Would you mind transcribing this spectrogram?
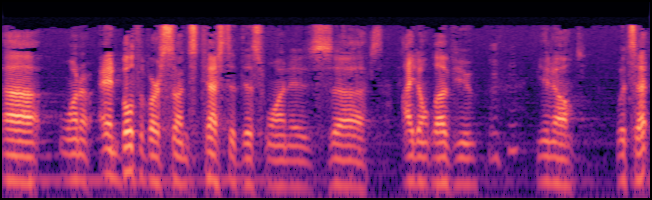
uh, one of, and both of our sons tested this one is uh, I don't love you. Mm-hmm. You know, what's that?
